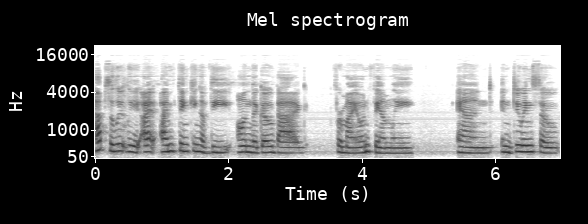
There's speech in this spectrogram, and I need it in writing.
Absolutely. I, I'm thinking of the on the go bag for my own family, and in doing so,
